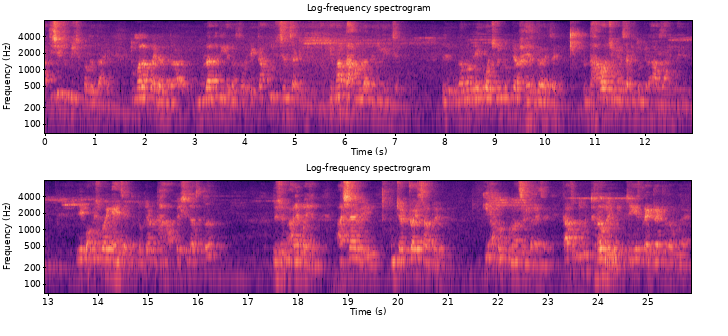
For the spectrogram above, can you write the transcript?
अतिशय चुकीची पद्धत आहे. तुम्हाला पहिल्यांदा मुलाखती घेत असताना एका पोझिशनसाठी किमान दहा मुलाखती घ्यायच्या म्हणजे उदाहरणार्थ एक वॉचमॅन तुमच्याकडे हायर करायचा आहे तर दहा वॉचमॅनसाठी तुमच्याकडे अर्ज आले पाहिजे एक ऑफिस बॉय घ्यायचा आहे तर तुमच्याकडे दहापेक्षा जास्त रिझ्यूम आले पाहिजेत. अशा वेळी तुमच्याकडे चॉईस राहतोय की आपण कुणाला सेंड करायचं आहे का तर तुम्ही ठरवलंय तुमचं हेच क्रायटेरिया ठरवलं आहे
